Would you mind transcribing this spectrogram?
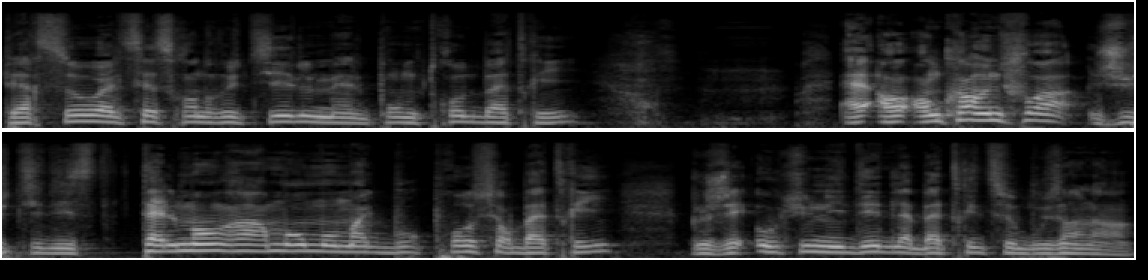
Perso, elle sait se rendre utile, mais elle pompe trop de batterie. encore une fois, j'utilise tellement rarement mon MacBook Pro sur batterie que j'ai aucune idée de la batterie de ce bousin-là.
